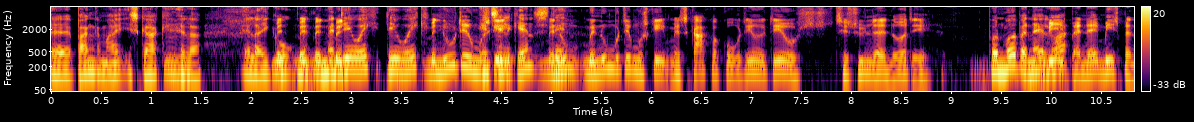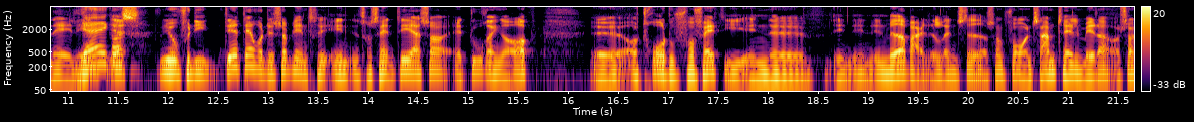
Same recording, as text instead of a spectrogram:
øh, banke mig i skak mm. eller, eller i god. men- Men, men, men- det er jo ikke, det er jo ikke Men nu er det jo måske, intelligens. men det, nu, men nu er det måske med skak og god, det er jo, det er jo til synligheden noget af det på en måde banalt, mest, banal, mest banale. Ja, ikke også? Jo, fordi der, der, hvor det så bliver inter- in- interessant, det er så, at du ringer op øh, og tror, du får fat i en, øh, en, en, en medarbejder et eller andet sted, og som får en samtale med dig, og så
